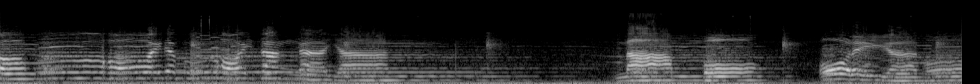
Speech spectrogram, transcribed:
có hỏi đó cũng hỏi rằng à rằng nam mô, ô li à thọ.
